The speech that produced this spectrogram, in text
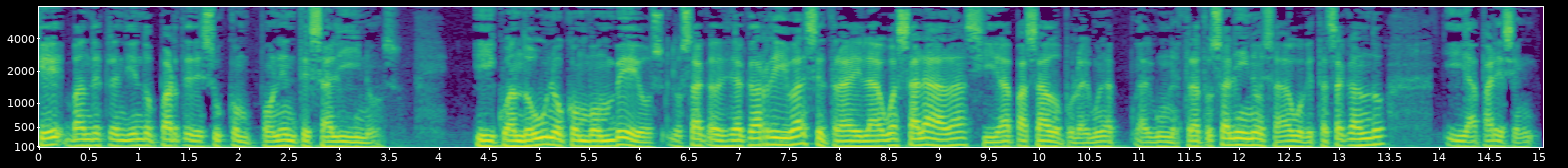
que van desprendiendo parte de sus componentes salinos. Y cuando uno con bombeos lo saca desde acá arriba, se trae el agua salada, si ha pasado por alguna, algún estrato salino, esa agua que está sacando, y aparecen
